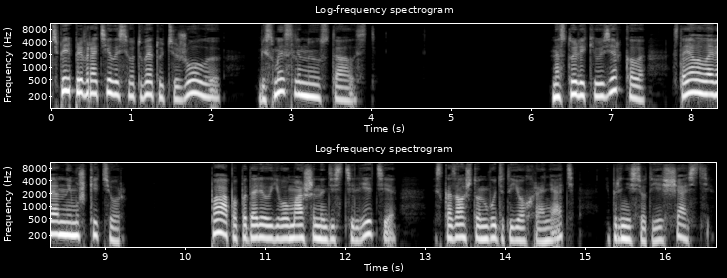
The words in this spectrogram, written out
теперь превратилось вот в эту тяжелую, бессмысленную усталость. На столике у зеркала стоял оловянный мушкетер. Папа подарил его Маше на десятилетие и сказал, что он будет ее охранять и принесет ей счастье.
